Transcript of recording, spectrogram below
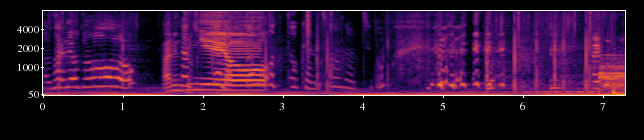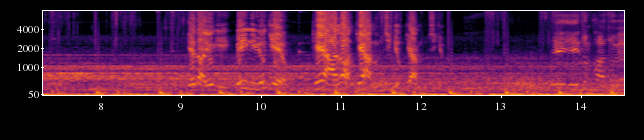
나 살려줘. 가는 그냥 중이에요. 것도 괜찮을지도? 얘다 여기. 메인님 여기에요. 걔 안 와. 걔 안 움직여. 걔 안 움직여. 얘 얘 좀 봐줘요.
